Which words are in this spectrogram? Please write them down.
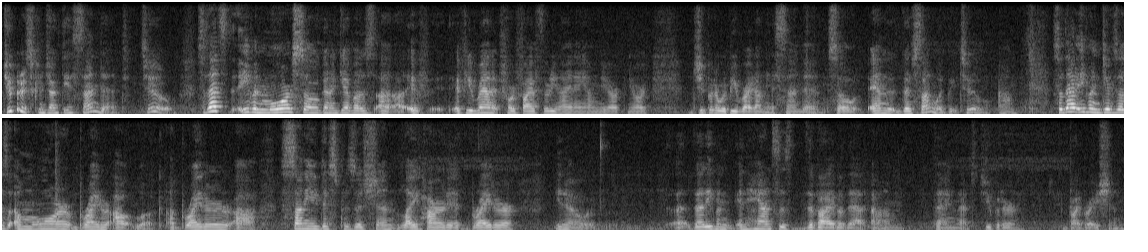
Jupiter's conjunct the ascendant too. So that's even more so going to give us, uh, if if you ran it for 5.39 a.m. New York, New York, Jupiter would be right on the ascendant. So, and the sun would be too. Um, so that even gives us a more brighter outlook, a brighter, uh, sunny disposition, lighthearted, brighter, you know, uh, that even enhances the vibe of that um, thing, that's Jupiter vibration,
